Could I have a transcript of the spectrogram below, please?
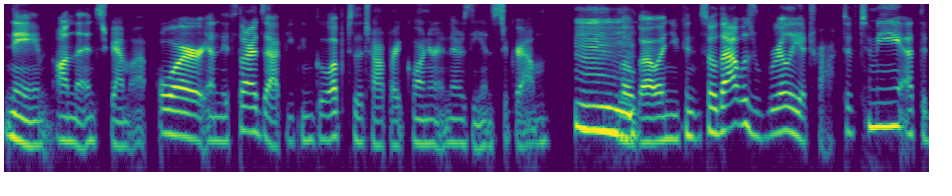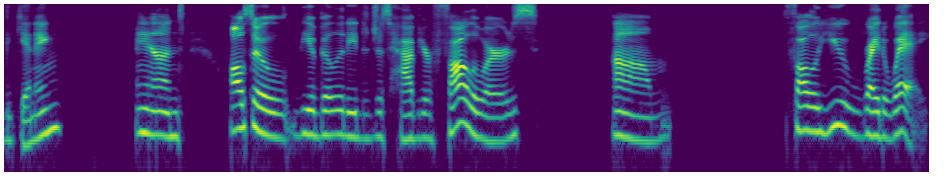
name on the Instagram app or in the threads app, you can go up to the top right corner and there's the Instagram mm. logo. And you can, so that was really attractive to me at the beginning. And also the ability to just have your followers um follow you right away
